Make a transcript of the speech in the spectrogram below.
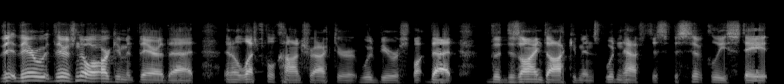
th- there, there's no argument there that an electrical contractor would be resp- that the design documents wouldn't have to specifically state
